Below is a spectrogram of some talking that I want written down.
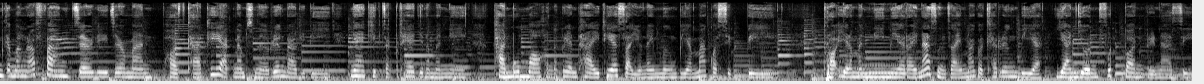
คุณกำลังรับฟังเจอดีเจอรมันพอดคาสต์ที่อยากนำเสนอเรื่องราวดีๆ แง่คิดจากประเทศเยอรมนี ผ่านมุมมองของนักเรียนไทยที่อาศัยอยู่ในเมืองเบียร์มากกว่า 10 ปี เพราะเยอรมนีมีอะไรน่าสนใจมากกว่าแค่เรื่องเบียร์ ยานยนต์ ฟุตบอล หรือนาซี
